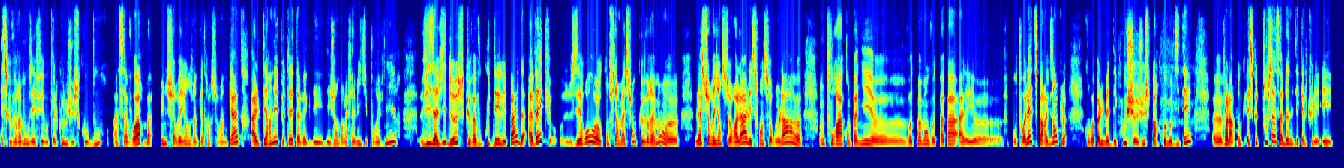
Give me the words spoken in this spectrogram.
Est-ce que vraiment vous avez fait vos calculs jusqu'au bout? À savoir, bah, une surveillance 24 heures sur 24, alternée peut-être avec des des gens dans la famille qui pourraient venir, vis-à-vis de ce que va vous coûter l'EHPAD avec, heu, 0, heu, confirmation que vraiment, la surveillance sera là, les soins seront là, on pourra accompagner, votre maman ou votre papa à aller, aux toilettes par exemple, qu'on va pas lui mettre des couches, juste par commodité. Voilà, donc est-ce que tout ça, ça a bien été calculé? Et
